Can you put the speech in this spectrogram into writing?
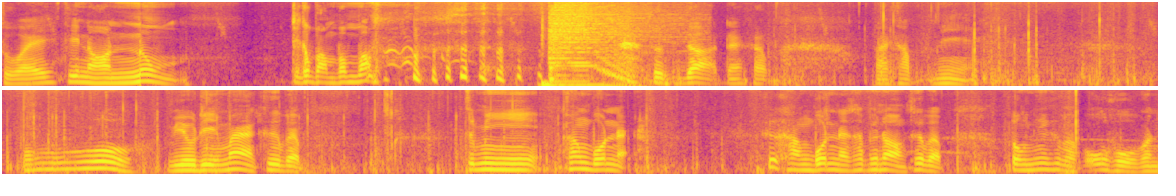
สวยที่นอนนุ่มกระบอมบอมบอมสุดยอดนะครับ ไปครับนี่ โอ้ วิวดีมากคือแบบ จะมีข้างบนน่ะ คือข้างบนนะครับพี่น้องคือแบบตรงนี้คือแบบ โอ้โห มัน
